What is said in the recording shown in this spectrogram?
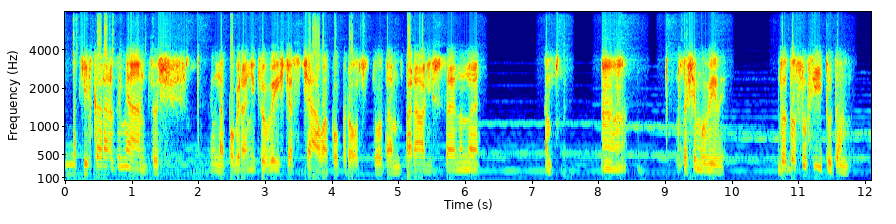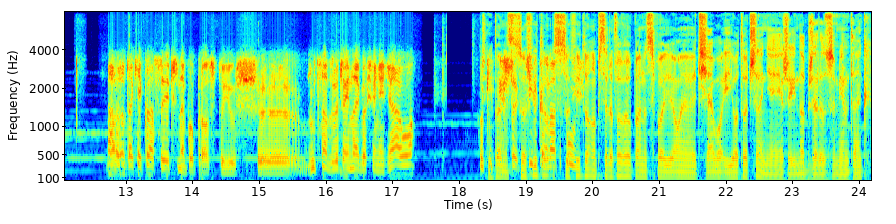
no kilka razy miałem coś na pograniczu wyjścia z ciała po prostu. Tam paraliż senny. Tam, mm, co się mówi? Do, do sufitu tam. Ale to takie klasyczne po prostu już. Yy, nic nadzwyczajnego się nie działo. Czyli pan z sufitu, z sufitu obserwował pan swoje e, ciało i otoczenie, jeżeli dobrze rozumiem, tak?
